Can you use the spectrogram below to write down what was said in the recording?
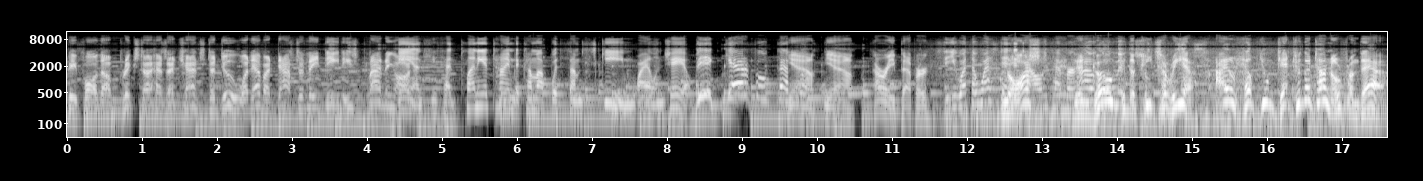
before the Brickster has a chance to do whatever dastardly deed he's planning on. And he's had plenty of time to come up with some scheme while in jail. Be careful, Pepper. Yeah, yeah. Hurry, Pepper. See you at the west end Lost? of town, Pepper. Then I'll go go to the the solution. pizzeria. I'll help you get to the tunnel from there.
